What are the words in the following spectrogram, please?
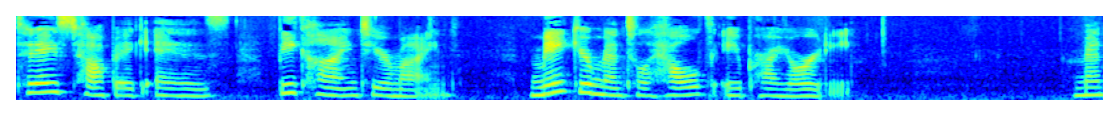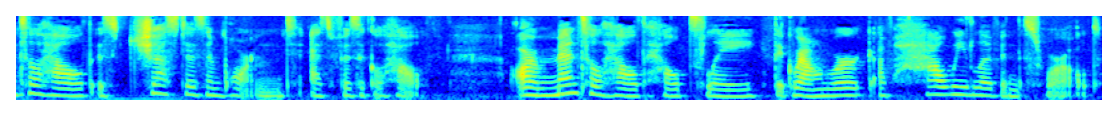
Today's topic is be kind to your mind. Make your mental health a priority. Mental health is just as important as physical health. Our mental health helps lay the groundwork of how we live in this world.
